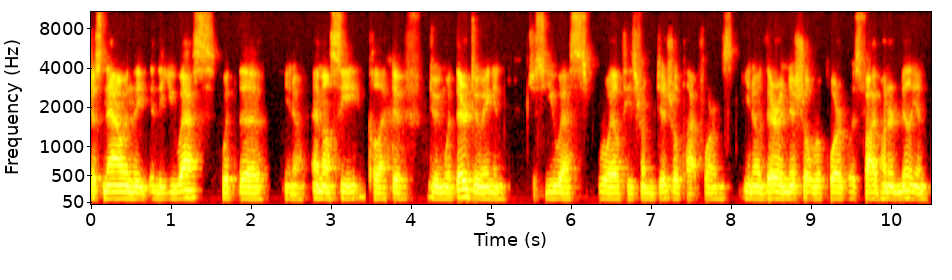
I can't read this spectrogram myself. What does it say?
just now in the in the US with the you know MLC collective doing what they're doing and just US royalties from digital platforms, you know, their initial report was 500 million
